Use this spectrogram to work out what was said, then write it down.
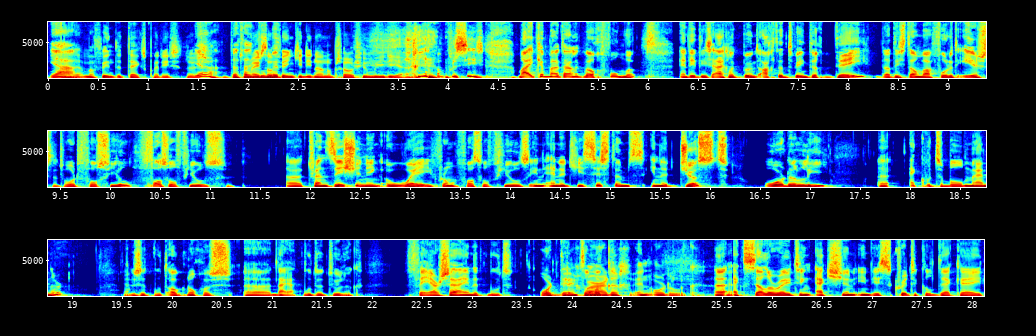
Ja. Eh, maar vind de tekst maar eens. Dus Ja, dat meestal met- vind je die dan op social media. Ja, precies. Maar ik heb hem uiteindelijk wel gevonden. En dit is eigenlijk punt 28d. Dat is dan waar voor het eerst het woord fossiel, fossil fuels. eh, transitioning away from fossil fuels in energy systems in a just, orderly, eh, equitable manner. Dus het moet ook nog eens, nou ja, het moet natuurlijk fair zijn. Het moet ordentelijk. Rechtvaardig en ordelijk. Uh, Accelerating action in this critical decade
